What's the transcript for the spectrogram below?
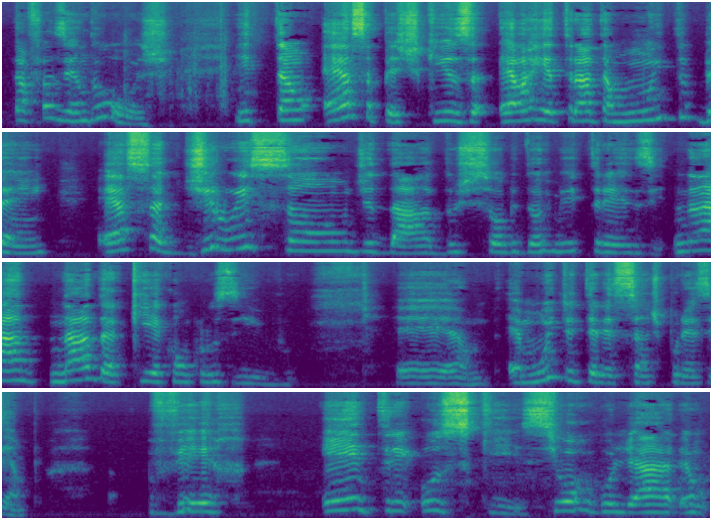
está fazendo hoje. Então, essa pesquisa ela retrata muito bem essa diluição de dados sobre 2013. Nada aqui é conclusivo. É, é muito interessante, por exemplo, ver entre os que se orgulharam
